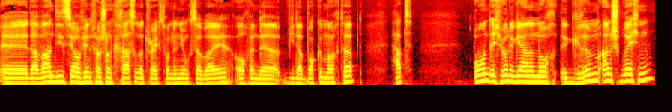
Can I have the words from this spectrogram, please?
Äh, da waren dieses Jahr auf jeden Fall schon krassere Tracks von den Jungs dabei, auch wenn der wieder Bock gemacht hat. hat. Und ich würde gerne noch Grimm ansprechen.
